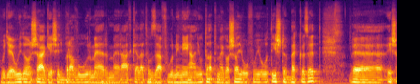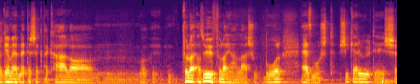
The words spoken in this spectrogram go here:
ugye újdonság és egy bravúr, mert, mert át kellett hozzáfúrni néhány utat, meg a Sajó folyót is többek között, és a gemerneteseknek hála az ő fölajánlásukból ez most sikerült, és,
